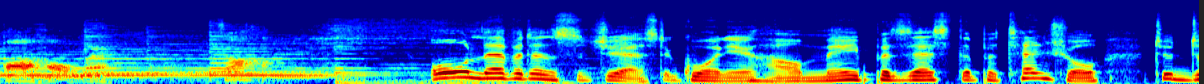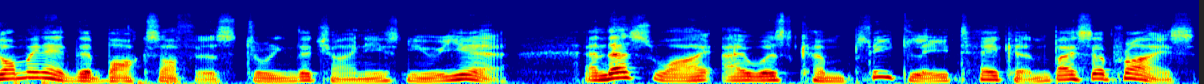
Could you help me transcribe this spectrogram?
疤好没？咋好 ？all evidence suggests Guo Nianhao may possess the potential to dominate the box office during the Chinese New Year, and that's why I was completely taken by surprise.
